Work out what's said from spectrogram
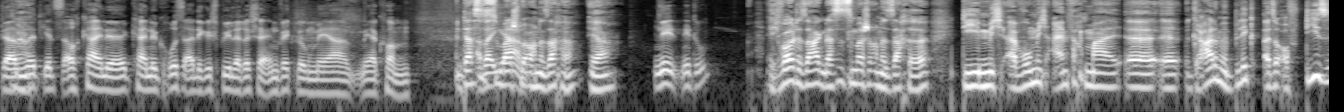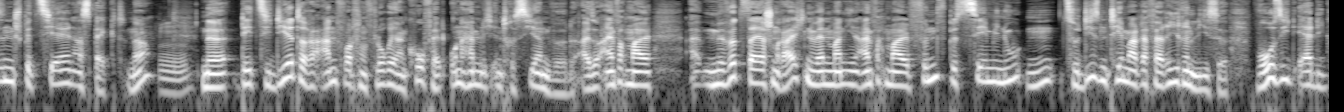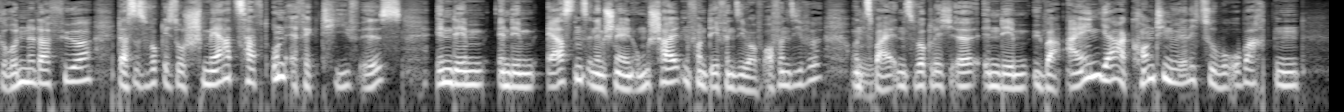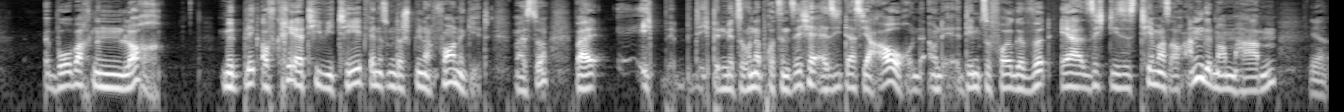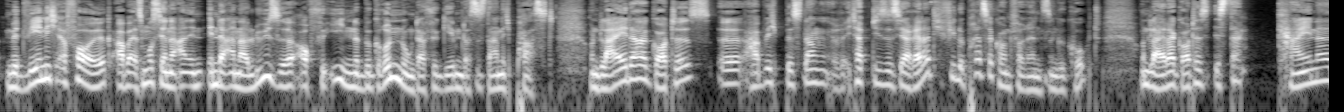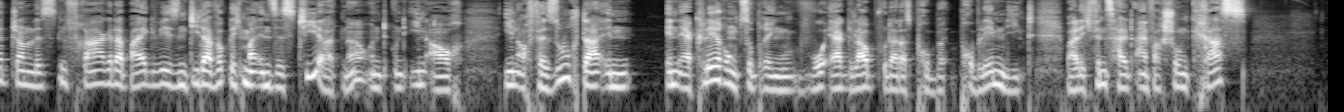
Da ja. wird jetzt auch keine, keine großartige spielerische Entwicklung mehr, mehr kommen. Das Aber ist zum ja. Beispiel auch eine Sache, ja. Nee, nee, du? Ich wollte sagen, das ist zum Beispiel auch eine Sache, die mich, äh, wo mich einfach mal äh, äh, gerade mit Blick, also auf diesen speziellen Aspekt, ne, mhm. eine dezidiertere Antwort von Florian Kofeld unheimlich interessieren würde. Also einfach mal, äh, mir würde es da ja schon reichen, wenn man ihn einfach mal fünf bis zehn Minuten zu diesem Thema referieren ließe. Wo sieht er die Gründe dafür, dass es wirklich so schmerzhaft uneffektiv ist in dem, in dem erstens in dem schnellen Umschalten von Defensive auf Offensive und mhm. zweitens wirklich äh, in dem Überein ein Jahr kontinuierlich zu beobachten, beobachtenden Loch mit Blick auf Kreativität, wenn es um das Spiel nach vorne geht, weißt du? Weil ich, ich bin mir zu 100% sicher, er sieht das ja auch und, und demzufolge wird er sich dieses Themas auch angenommen haben, ja. mit wenig Erfolg, aber es muss ja eine, in, in, der Analyse auch für ihn eine Begründung dafür geben, dass es da nicht passt. Und leider Gottes äh, habe ich bislang, ich habe dieses Jahr relativ viele Pressekonferenzen geguckt und leider Gottes ist da keine Journalistenfrage dabei gewesen, die da wirklich mal insistiert, ne? Und, und ihn auch, ihn auch versucht, da in, in Erklärung zu bringen, wo er glaubt, wo da das Pro Problem liegt. Weil ich finde es halt einfach schon krass,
